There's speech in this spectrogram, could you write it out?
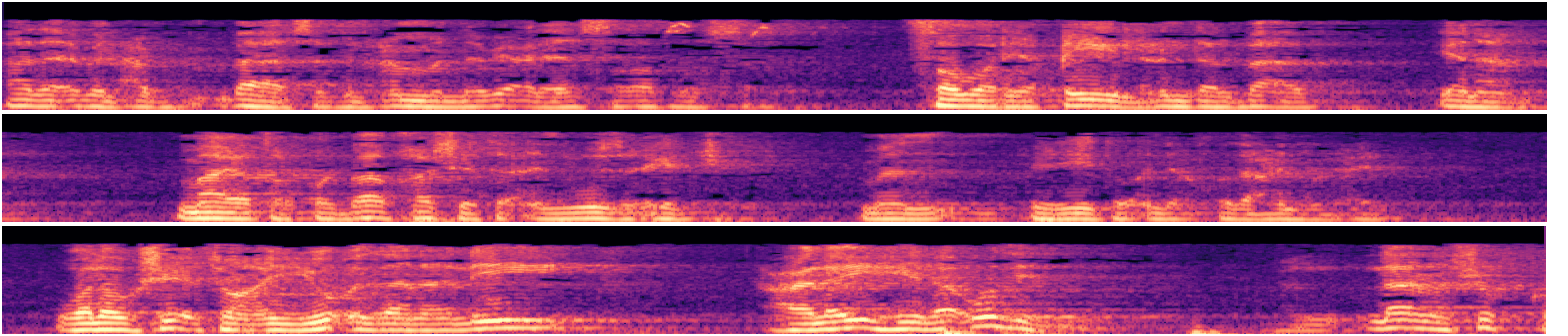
هذا ابن عباس ابن عم النبي عليه الصلاة والسلام تصور يقيل عند الباب ينام ما يطرق الباب خشية أن يزعج من يريد أن يأخذ عنه العلم. ولو شئت أن يؤذن لي عليه لأذن. لا نشك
